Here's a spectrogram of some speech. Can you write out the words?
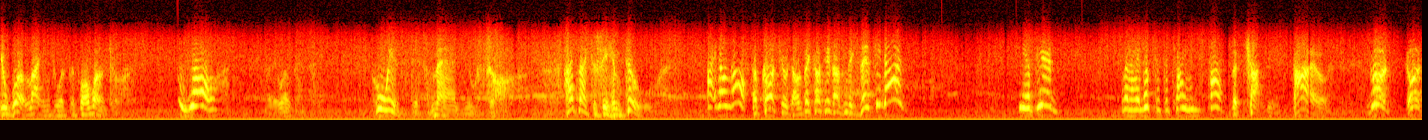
You were lying to us before, weren't you? No. Very well, then. Who is this man you saw? I'd like to see him, too. I don't know. Of course you don't, because he doesn't exist. He does. He appeared when I looked at the Chinese tile. The Chinese tile. Good, good.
